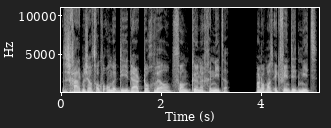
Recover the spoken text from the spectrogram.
daar schaar ik mezelf toch ook wel onder, die daar toch wel van kunnen genieten. Maar nogmaals, ik vind dit niet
